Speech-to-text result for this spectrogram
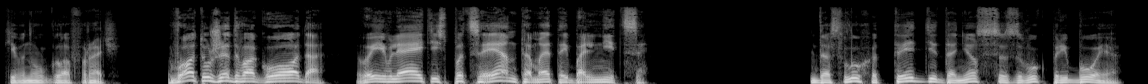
— кивнул главврач. «Вот уже два года вы являетесь пациентом этой больницы». До слуха Тедди донесся звук прибоя,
